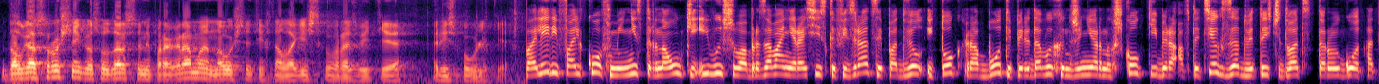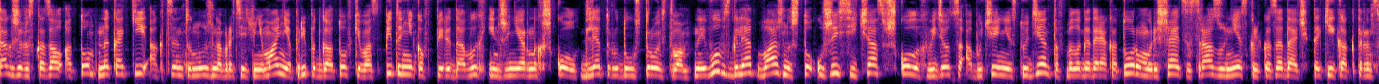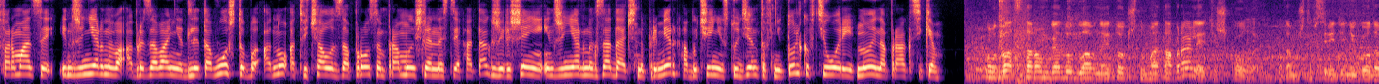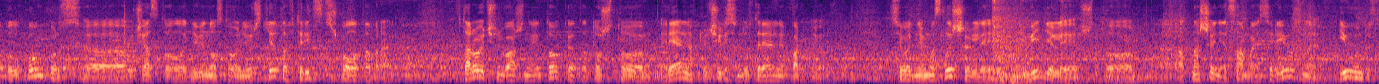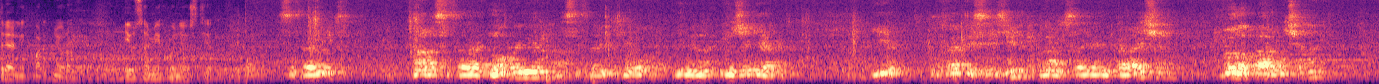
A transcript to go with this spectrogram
долгосрочной государственной программы научно-технологического развития республики. Валерий Фальков, министр науки и высшего образования Российской Федерации, подвел итог работы передовых инженерных школ Киберавтотех за 2022 год, а также рассказал о том, на какие акценты нужно обратить внимание при подготовке воспитанников передовых инженерных школ для трудоустройства. На его взгляд, важно, что уже сейчас в школах ведется обучение студентов, благодаря которому решается сразу несколько задач, такие как трансформация инженерного образования для того, чтобы оно отвечало запросам промышленности, а также решение инженерных задач, например, обучение студентов не только в теории, но и на практике. Ну, в 2022 году главный итог, что мы отобрали эти школы, потому что в середине года был конкурс, э, участвовало 90 университетов, 30 школ отобрали. Второй очень важный итог – это то, что реально включились индустриальные партнеры. Сегодня мы слышали и видели, что э, отношение самое серьезное и у индустриальных партнеров, и у самих университетов. Создают, надо создавать новый мир, а создают его именно инженеры. И в этой связи нам с Валерием Николаевичем было поручено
